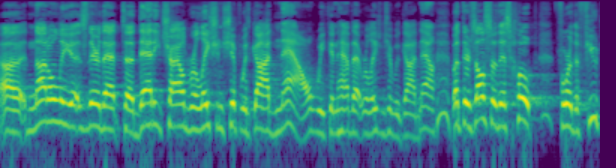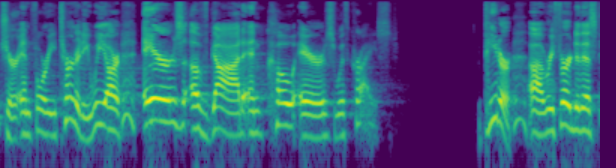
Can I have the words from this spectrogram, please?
Uh, not only is there that uh, daddy-child relationship with God now, we can have that relationship with God now, but there's also this hope for the future and for eternity. We are heirs of God and co-heirs with Christ. Peter uh, referred to this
